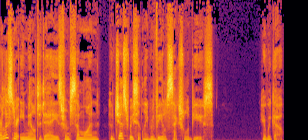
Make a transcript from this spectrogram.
Our listener email today is from someone who just recently revealed sexual abuse. Here we go.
